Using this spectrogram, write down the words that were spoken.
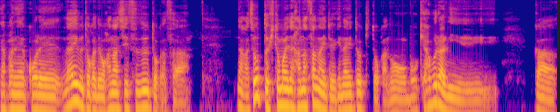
やっぱね、これ、ライブとかでお話しするとかさ、なんかちょっと人前で話さないといけない時とかのボキャブラリーが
